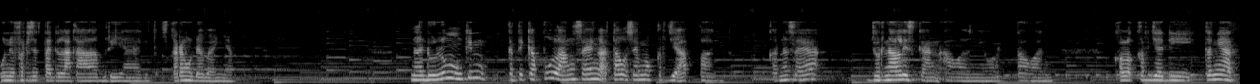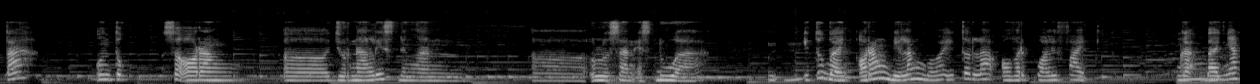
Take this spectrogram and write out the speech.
Universitas de la Calabria gitu. Sekarang udah banyak. Nah dulu mungkin ketika pulang saya nggak tahu saya mau kerja apa gitu, karena saya jurnalis kan awalnya wartawan. Kalau kerja di ternyata untuk seorang uh, jurnalis dengan uh, lulusan S2 mm-hmm. itu banyak orang bilang bahwa itu adalah overqualified gitu nggak hmm. banyak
